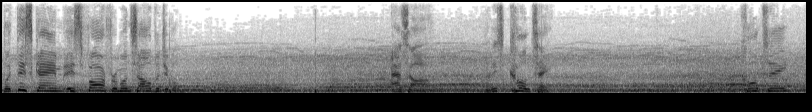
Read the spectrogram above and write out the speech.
but this game is far from unsalvageable. Hazard. And it's Kanté. Kanté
